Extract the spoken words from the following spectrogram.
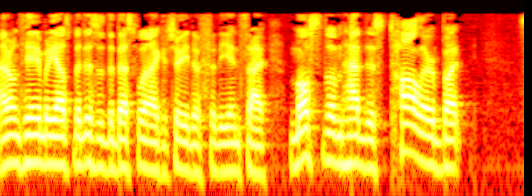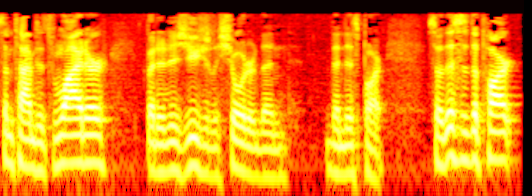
I don't see anybody else, but this is the best one I could show you for the inside. Most of them have this taller, but sometimes it's wider, but it is usually shorter than, than this part. So this is the part,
